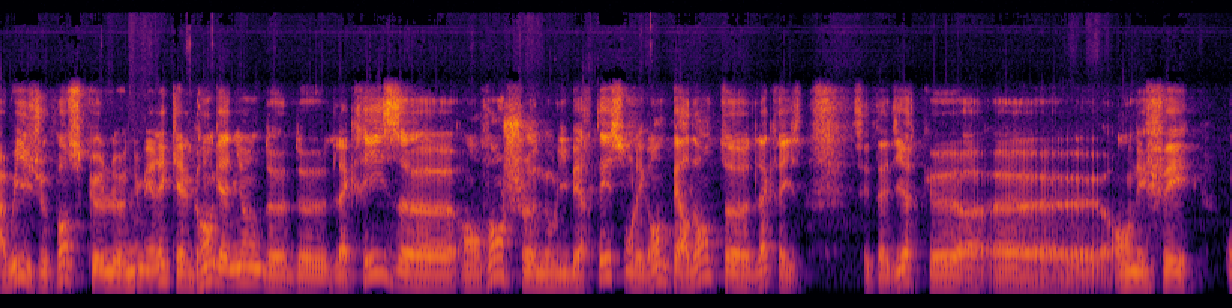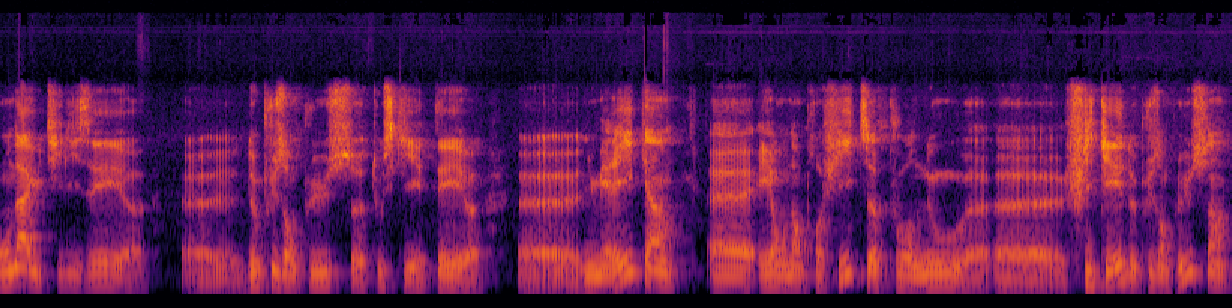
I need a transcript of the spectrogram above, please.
ah oui, je pense que le numérique est le grand gagnant de, la crise. Euh, en revanche, nos libertés sont les grandes perdantes euh, de la crise. C'est-à-dire que, en effet, on a utilisé de plus en plus tout ce qui était numérique. Hein. Euh, et on en profite pour nous euh, euh, fliquer de plus en plus. Hein.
